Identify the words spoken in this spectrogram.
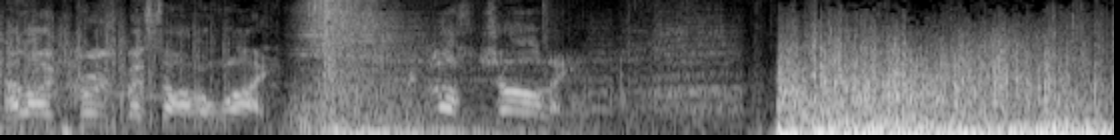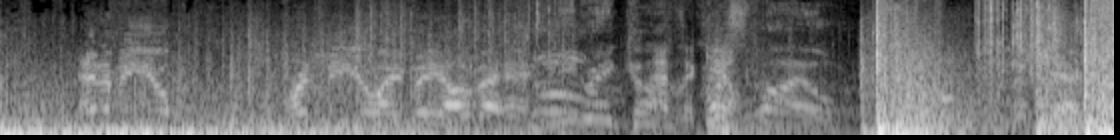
Allied cruise missile away. We've lost Charlie. Enemy U... Friendly UAV overhead. We need recon. Request flyover. This is Jaguar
